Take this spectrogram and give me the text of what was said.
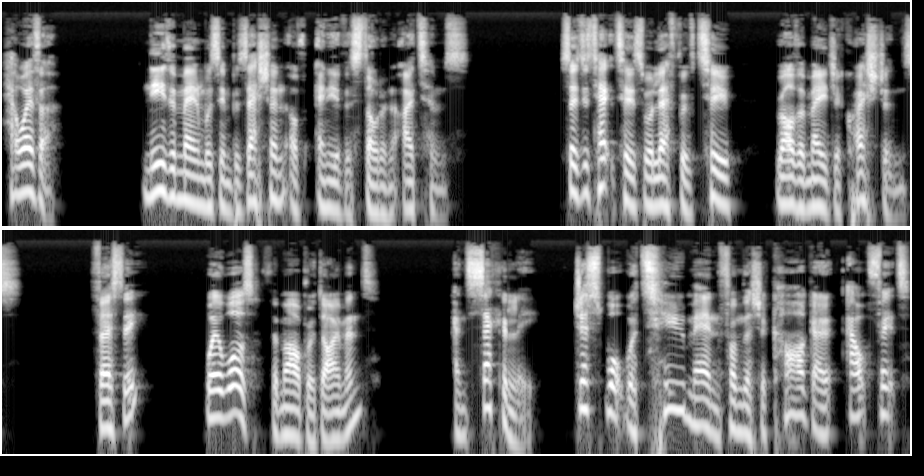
However, neither man was in possession of any of the stolen items. So detectives were left with two rather major questions. Firstly, where was the Marlborough diamond? And secondly, just what were two men from the Chicago outfit,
